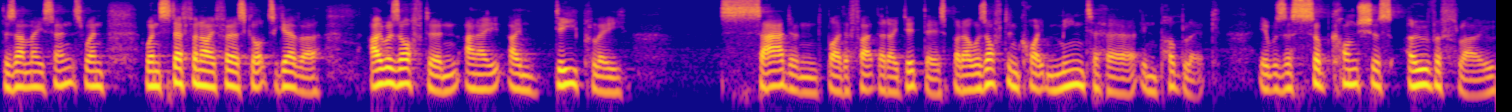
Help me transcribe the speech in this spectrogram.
Does that make sense? When, when Steph and I first got together, I was often, and I, I'm deeply saddened by the fact that I did this, but I was often quite mean to her in public. It was a subconscious overflow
